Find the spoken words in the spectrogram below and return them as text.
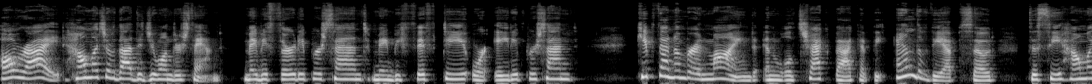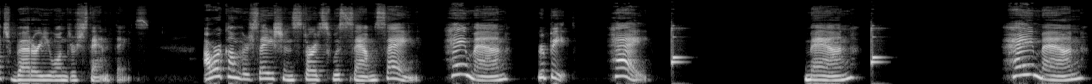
All right, how much of that did you understand? Maybe 30%, maybe 50 or 80%? Keep that number in mind and we'll check back at the end of the episode to see how much better you understand things. Our conversation starts with Sam saying, Hey man, repeat, hey. Man. Hey man.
